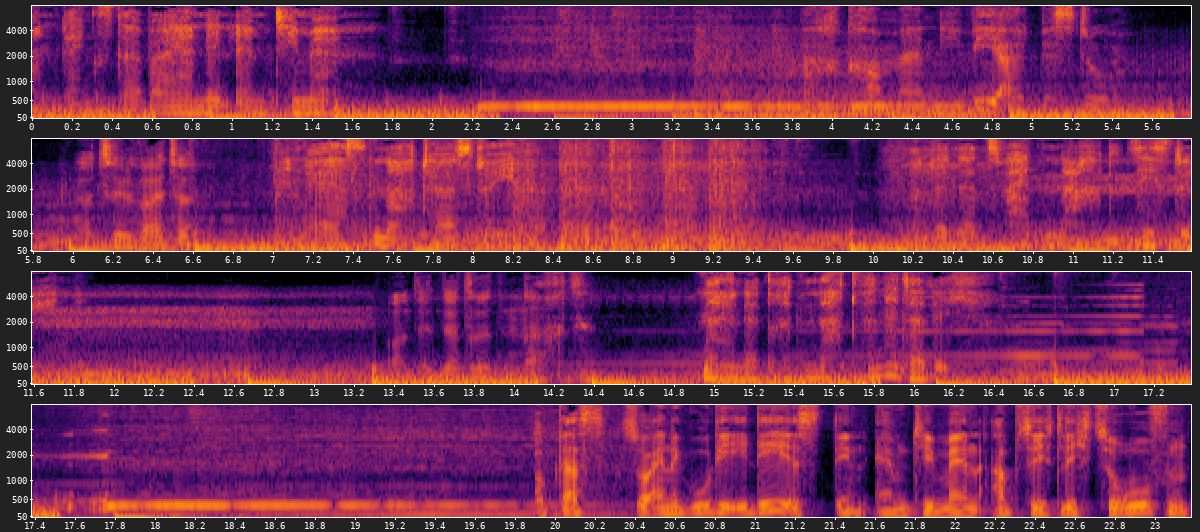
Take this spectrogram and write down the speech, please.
Und denkst dabei an den Empty Man. Komm, Mandy, wie alt bist du? Erzähl weiter. In der ersten Nacht hörst du ihn. Und in der zweiten Nacht siehst du ihn. Und in der dritten Nacht? Na, in der dritten Nacht findet er dich. Ob das so eine gute Idee ist, den Empty Man absichtlich zu rufen,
